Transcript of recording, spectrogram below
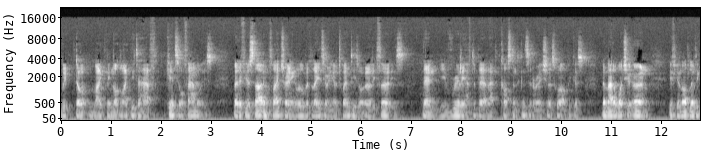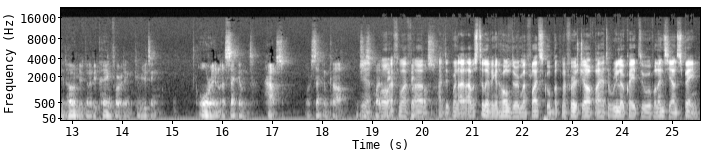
we don't likely, not likely to have kids or families. But if you're starting flight training a little bit later in your 20s or early 30s, then you really have to bear that cost into consideration as well, because no matter what you earn, if you're not living at home, you're going to be paying for it in commuting or in a second house or a second car which yeah. is quite well, a big, after my uh. I did when I, I was still living at home during my flight school, but my first job I had to relocate to Valencia in Spain.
